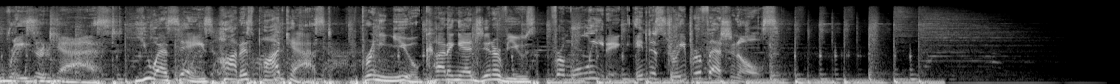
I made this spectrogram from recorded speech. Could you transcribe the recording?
Razorcast, USA's hottest podcast, bringing you cutting edge interviews from leading industry professionals.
